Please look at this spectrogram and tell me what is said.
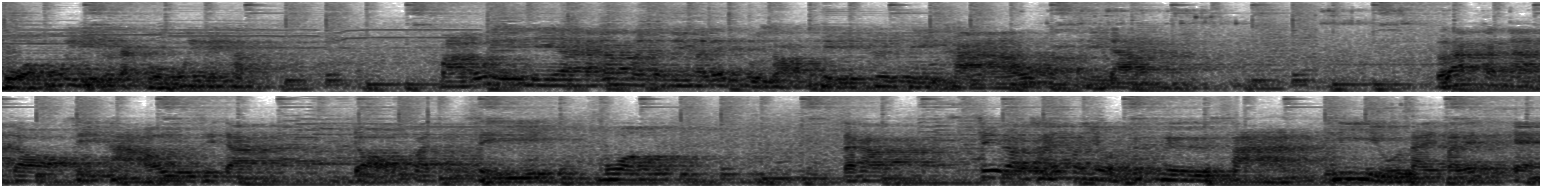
หัวพุอินเดียรู้จักหัวพุอินเดียไหมครับหมาพุอินเดียนะครับมันจะมีเมล็ดอยู่สองสีคือสีขาวกับสีดำ ลักษณะดอกสีขาวหรือสีดำดอกมันจะสีม่วงนะครับ ที่เราใช้ประโยชน์ก็คือสารที่อยู่ในเมล็ดแก่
